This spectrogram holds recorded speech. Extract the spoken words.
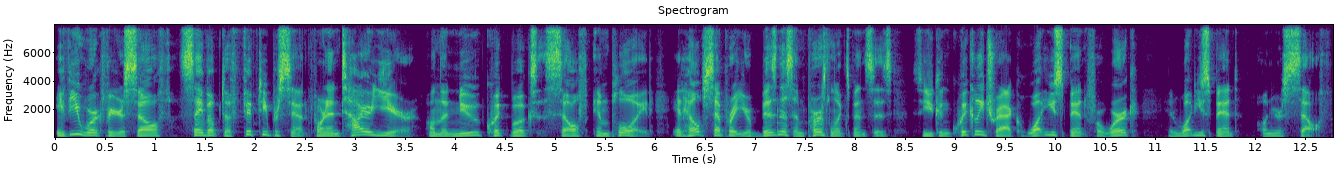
If you work for yourself, save up to 50% for an entire year on the new QuickBooks Self Employed. It helps separate your business and personal expenses so you can quickly track what you spent for work and what you spent on yourself.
